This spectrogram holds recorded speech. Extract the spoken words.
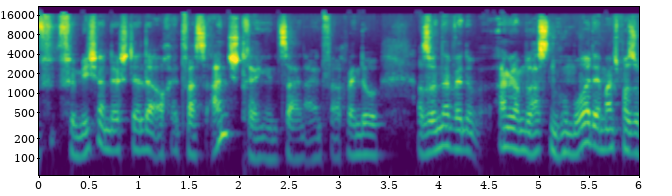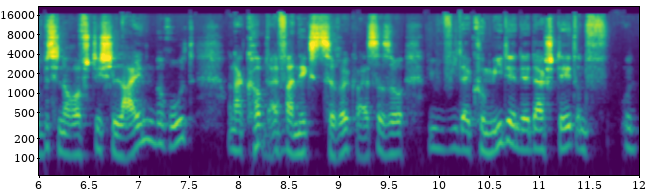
für mich an der Stelle auch etwas anstrengend sein, einfach. Wenn du, also ne, wenn du, angenommen, du hast einen Humor, der manchmal so ein bisschen auch auf Sticheleien beruht und da kommt mhm. einfach nichts zurück, weißt du, so wie, wie der Comedian, der da steht und, und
